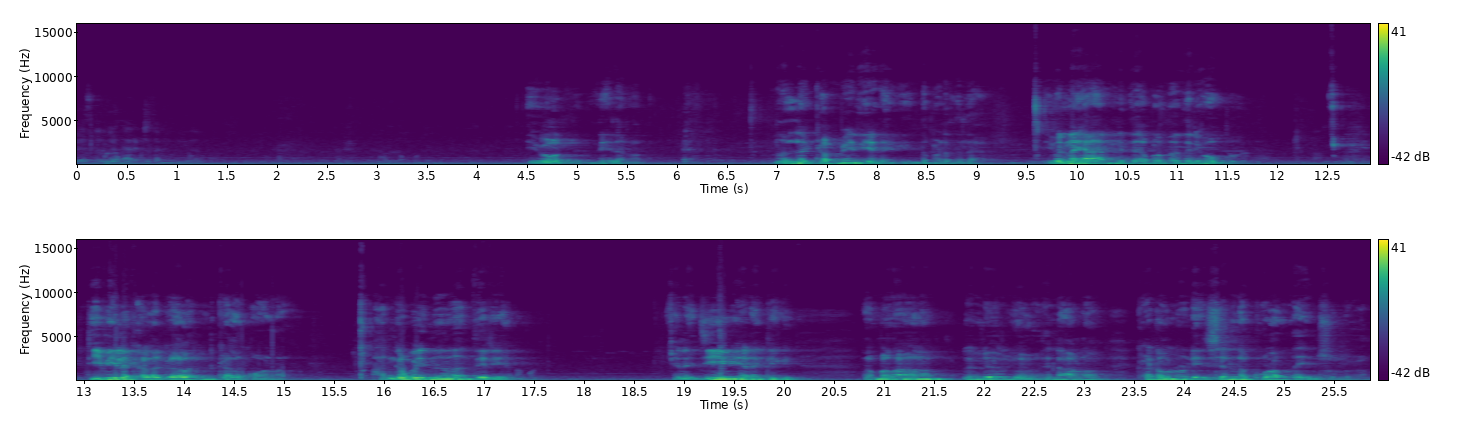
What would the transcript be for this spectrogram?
பேசுறது டேரக்டர் தண்ணி இவன் நீதான் நல்ல கம்பெனி எனக்கு இந்த படத்தில். இவெல்லாம் யாருன்னு அப்புறம் தான் தெரியும்? டிவியில் கலக்கலன்னு கலக்குவானா. அங்கே போய் தான் தெரியும். எனக்கு ஜீவி எனக்கு ரொம்ப நாளாக ரெண்டு பேருக்கும் என்ன ஆகணும்? கடவுளுடைய செல்ல குழந்தைன்னு சொல்லுவேன்.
